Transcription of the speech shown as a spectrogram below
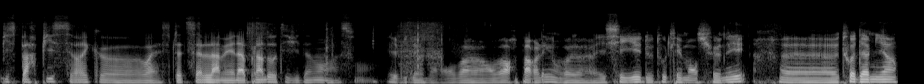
piste par piste, c'est vrai que ouais, c'est peut-être celle-là, mais il y en a plein d'autres évidemment. Évidemment, on va, on va en reparler, on va essayer de toutes les mentionner. Euh, toi Damien,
